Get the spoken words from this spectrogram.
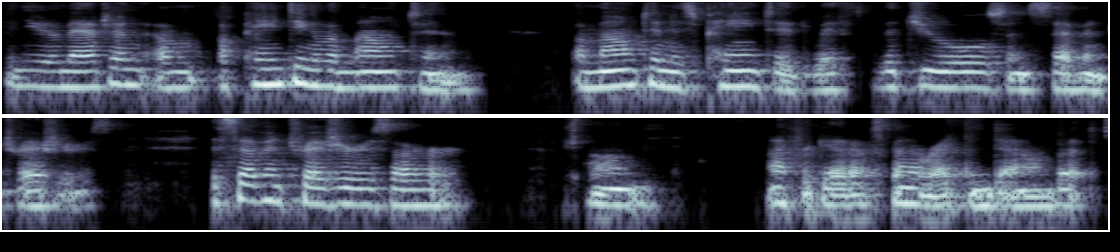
you imagine a, a, painting of a mountain? A mountain is painted with the jewels and seven treasures. The seven treasures are, um, I forget, I was going to write them down, but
